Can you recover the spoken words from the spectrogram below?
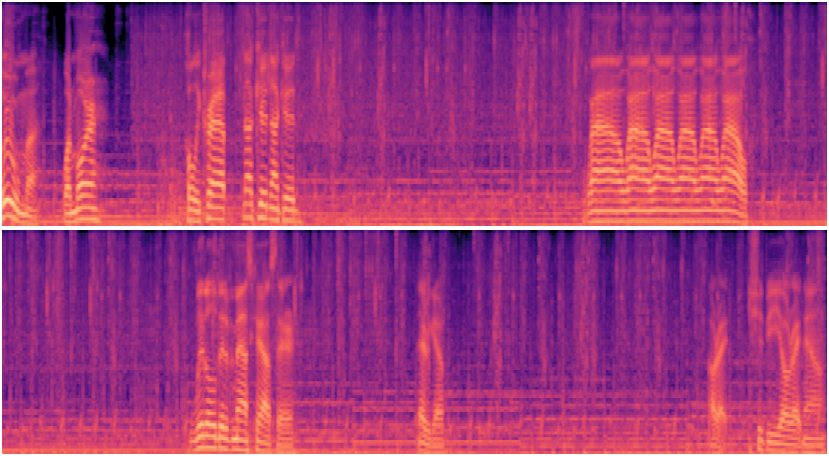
Boom. One more. Holy crap. Not good, not good. Wow, wow, wow, wow, wow, wow. Little bit of mass chaos there. There we go. Alright. Should be alright now.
